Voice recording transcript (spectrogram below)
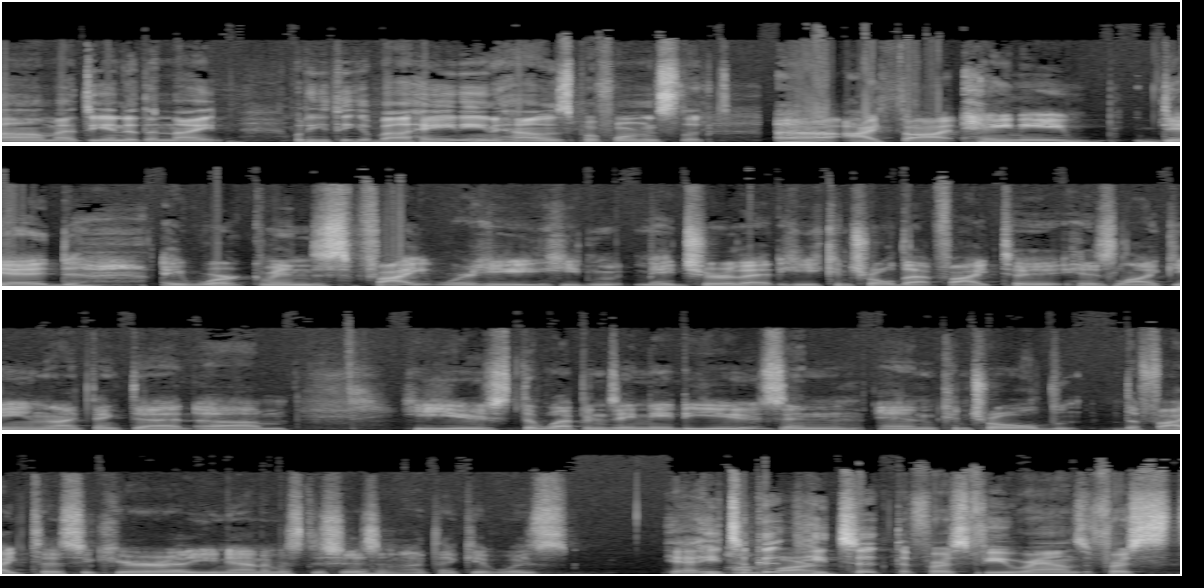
um, at the end of the night. What do you think about Haney and how his performance looked? Uh, I thought Haney did a workman's fight where he he made sure that he controlled that fight to his liking, and I think that. Um, he used the weapons he needed to use and, and controlled the fight to secure a unanimous decision. I think it was Yeah, he took par. he took the first few rounds, the first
